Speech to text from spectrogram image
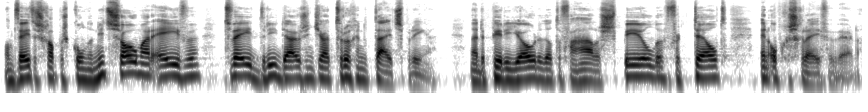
Want wetenschappers konden niet zomaar even 2.000, 3.000 jaar terug in de tijd springen. Naar de periode dat de verhalen speelden, verteld en opgeschreven werden.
